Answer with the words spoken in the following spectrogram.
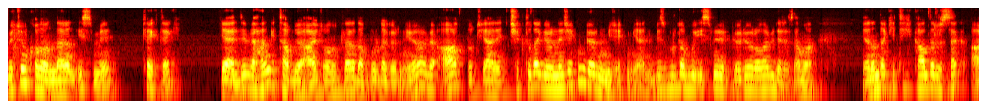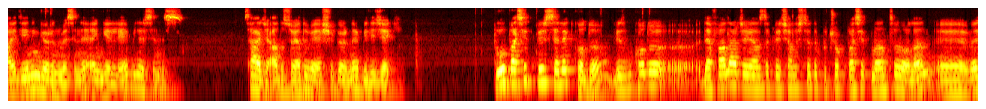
bütün kolonların ismi tek tek geldi ve hangi tabloya ait oldukları da burada görünüyor ve output yani çıktıda görünecek mi görünmeyecek mi yani biz burada bu ismi görüyor olabiliriz ama yanındaki tiki kaldırırsak ID'nin görünmesini engelleyebilirsiniz. Sadece adı soyadı ve yaşı görünebilecek. Bu basit bir select kodu. Biz bu kodu e, defalarca yazdık ve çalıştırdık. Bu çok basit mantığı olan e, ve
